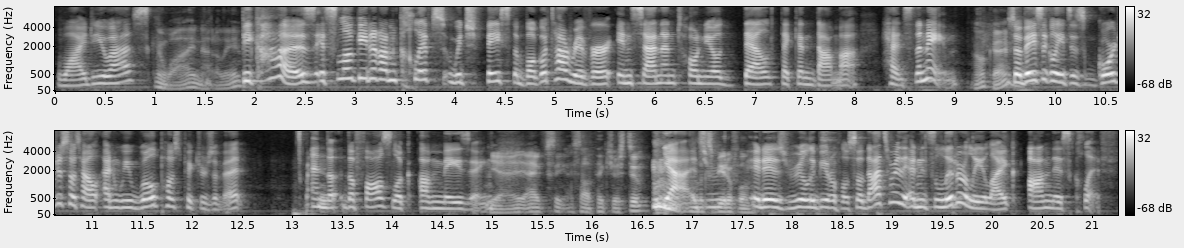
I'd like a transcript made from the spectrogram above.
Why do you ask? Why, Natalie? Because it's located on cliffs which face the Bogota River in San Antonio del Tequendama, hence the name. okay. So basically, it's this gorgeous hotel, and we will post pictures of it. And the, the falls look amazing. yeah, I- I've seen. I saw pictures too. Yeah, it it's looks beautiful. It is really beautiful. So that's where, the, and it's literally like on this cliff.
